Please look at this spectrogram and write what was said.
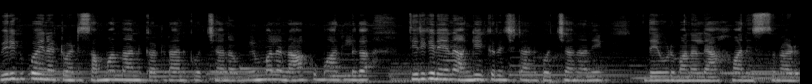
విరిగిపోయినటువంటి సంబంధాన్ని కట్టడానికి వచ్చాను. మిమ్మల్ని నా కుమారులుగా తిరిగి నేను అంగీకరించడానికి వచ్చానని దేవుడు మనల్ని ఆహ్వానిస్తున్నాడు.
